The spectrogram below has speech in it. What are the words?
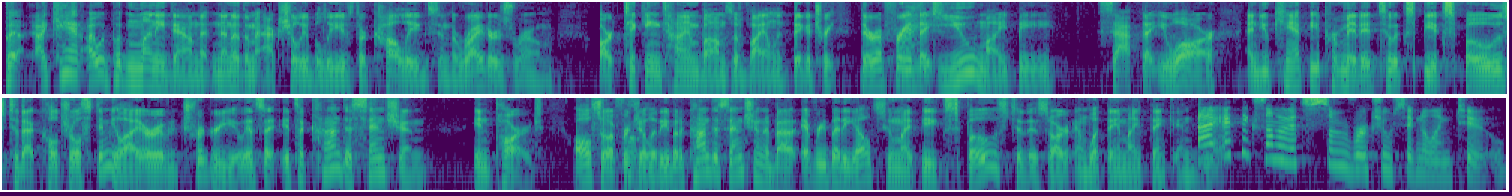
But I can't, I would put money down that none of them actually believes their colleagues in the writer's room are ticking time bombs of violent bigotry. They're afraid that you might be, sap that you are, and you can't be permitted to ex- be exposed to that cultural stimuli or it would trigger you. It's a, it's a condescension, in part, also a fragility, but a condescension about everybody else who might be exposed to this art and what they might think and do. I, I think some of it's some virtue signaling too,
